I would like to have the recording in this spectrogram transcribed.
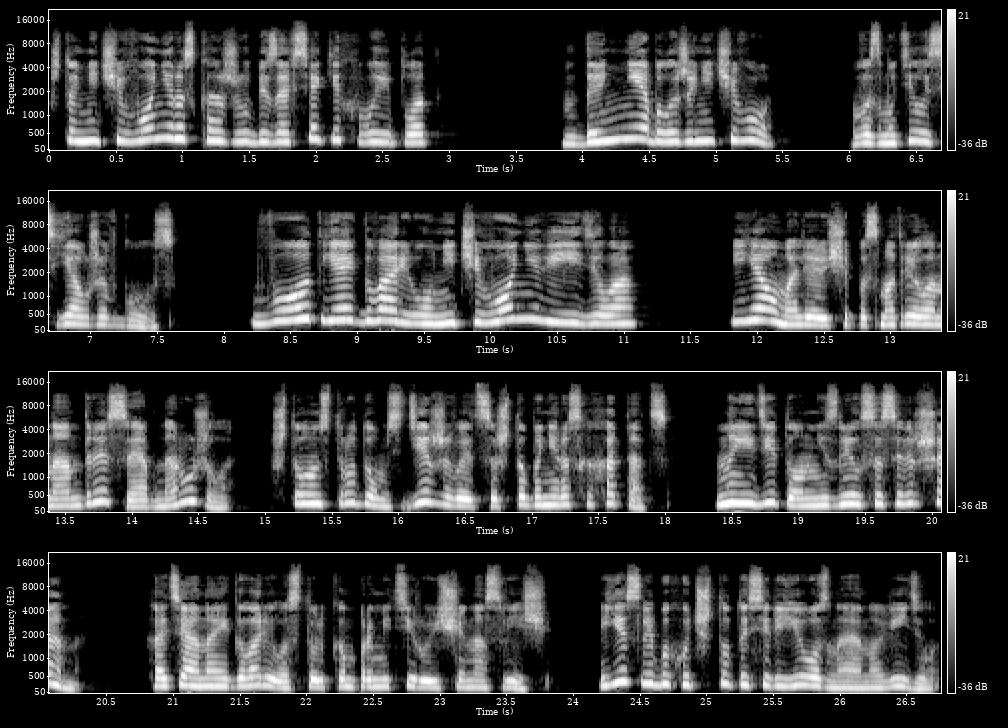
что ничего не расскажу безо всяких выплат». «Да не было же ничего!» Возмутилась я уже в голос. «Вот я и говорю, ничего не видела». Я умоляюще посмотрела на Андреса и обнаружила, что он с трудом сдерживается, чтобы не расхохотаться. На Эдиту он не злился совершенно, хотя она и говорила столь компрометирующие нас вещи. Если бы хоть что-то серьезное оно видело,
